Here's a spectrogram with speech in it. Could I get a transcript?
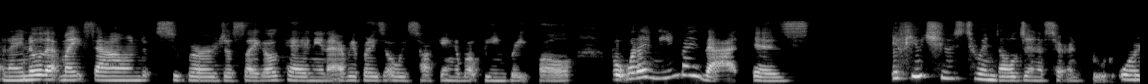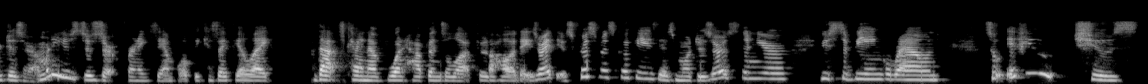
And I know that might sound super just like, okay, Nina, everybody's always talking about being grateful. But what I mean by that is if you choose to indulge in a certain food or dessert, I'm going to use dessert for an example because I feel like that's kind of what happens a lot through the holidays, right? There's Christmas cookies, there's more desserts than you're used to being around. So if you choose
